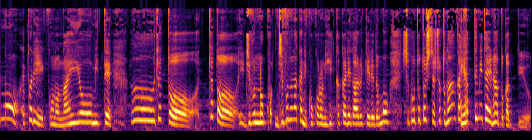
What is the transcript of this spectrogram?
もやっぱりこの内容を見てうんちょっとちょっと自分の自分の中に心に引っかかりがあるけれども仕事としてはちょっとなんかやってみたいなとかっていう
